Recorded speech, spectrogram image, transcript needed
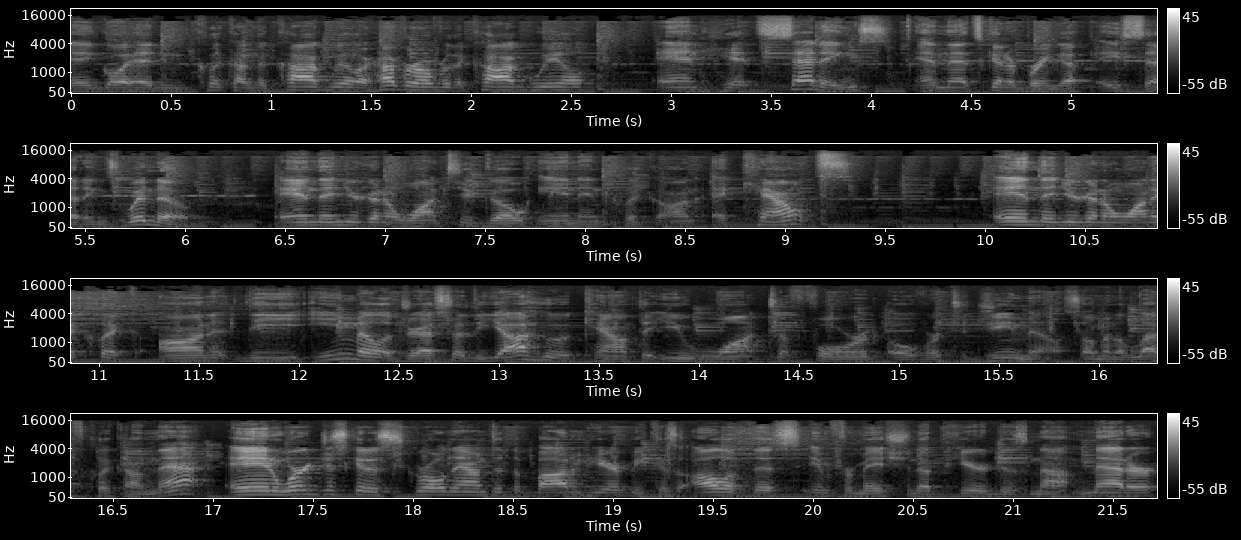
and go ahead and click on the cogwheel or hover over the cogwheel and hit settings and that's going to bring up a settings window. And then you're going to want to go in and click on accounts and then you're gonna wanna click on the email address or the Yahoo account that you want to forward over to Gmail. So I'm gonna left click on that. And we're just gonna scroll down to the bottom here because all of this information up here does not matter.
